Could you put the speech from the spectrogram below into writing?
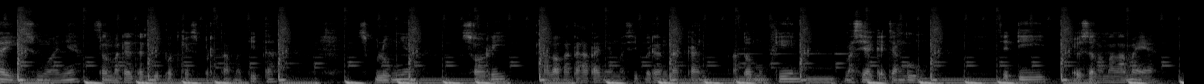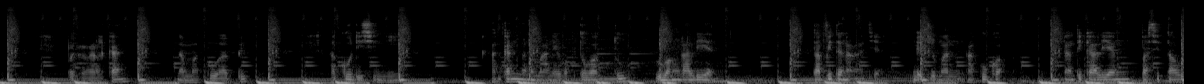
Hai semuanya, selamat datang di podcast pertama kita. Sebelumnya, sorry kalau kata-katanya masih berantakan atau mungkin masih agak canggung. Jadi, gak usah lama-lama ya. Perkenalkan, nama ku Habib. Aku di sini akan menemani waktu-waktu luang kalian. Tapi tenang aja, nggak cuman aku kok. Nanti kalian pasti tahu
